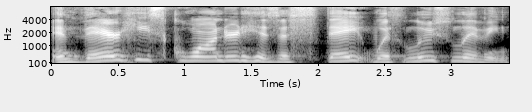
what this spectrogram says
And there he squandered his estate with loose living.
